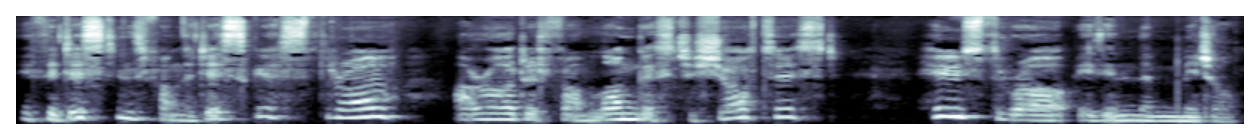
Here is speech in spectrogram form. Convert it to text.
If the distance from the discus throw are ordered from longest to shortest, whose throw is in the middle?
